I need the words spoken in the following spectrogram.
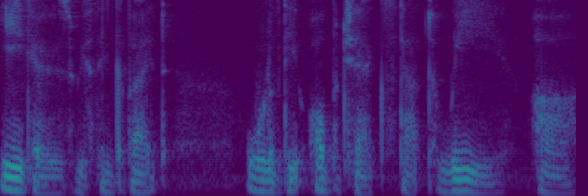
egos, we think about all of the objects that we are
